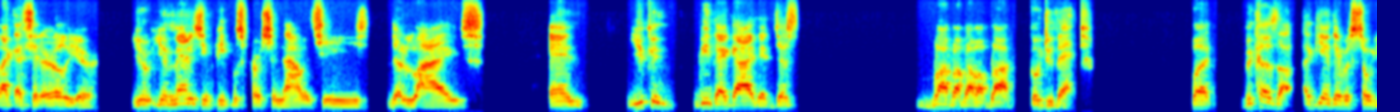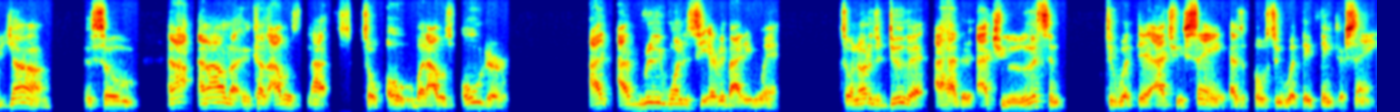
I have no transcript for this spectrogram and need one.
like I said earlier, you're, you're managing people's personalities, their lives, and you can be that guy that just blah, blah, blah, blah, blah, go do that. But because uh, again they were so young and so and I and I don't know because I was not so old, but I was older. I I really wanted to see everybody win. So in order to do that, I had to actually listen to what they're actually saying as opposed to what they think they're saying.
